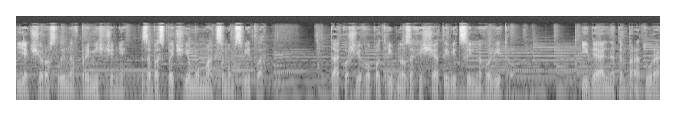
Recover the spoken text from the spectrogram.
Якщо рослина в приміщенні, забезпеч йому максимум світла. Також його потрібно захищати від сильного вітру. Ідеальна температура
